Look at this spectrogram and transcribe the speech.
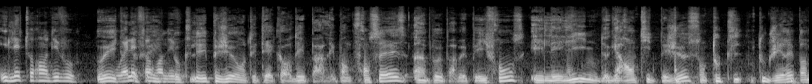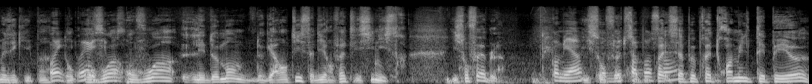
il est au rendez-vous. Oui, elle est au rendez-vous. Donc les PGE ont été accordés par les banques françaises, un peu par BPI France, et les lignes de garantie de PGE sont toutes, toutes gérées par mes équipes. Hein. Donc on, voit, on voit les demandes de garantie, c'est-à-dire en fait les sinistres. Ils sont faibles. Combien Ils sont faits, c'est à peu près, c'est à peu près 3000 TPE,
